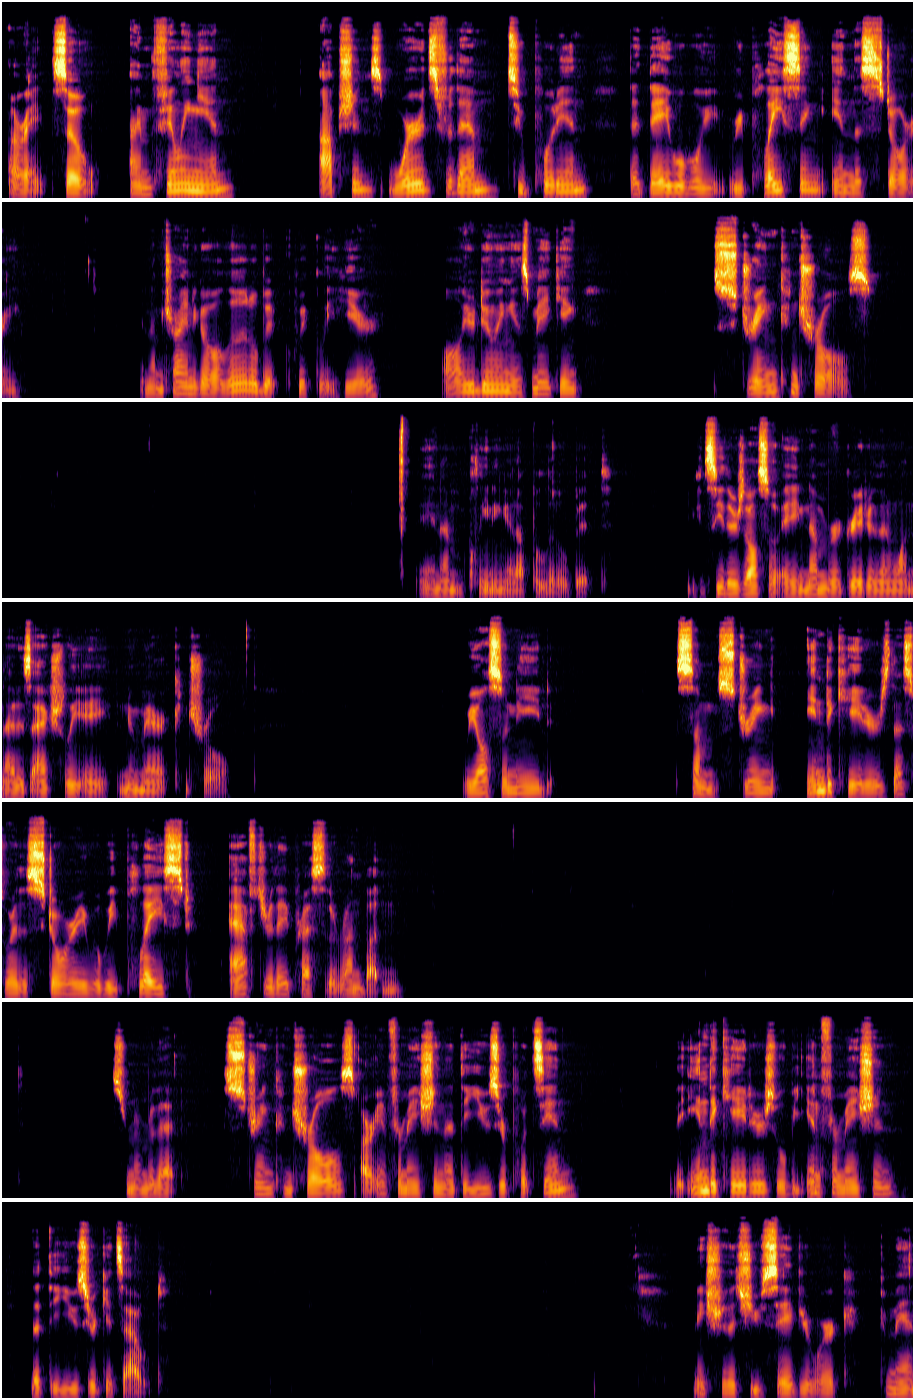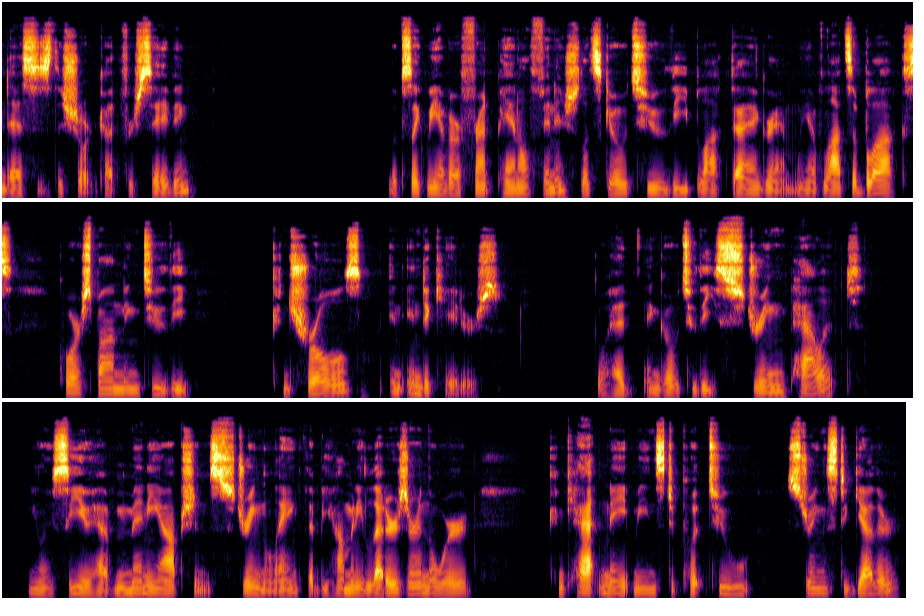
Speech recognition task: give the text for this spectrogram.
Alright, so I'm filling in options, words for them to put in that they will be replacing in the story and I'm trying to go a little bit quickly here. All you're doing is making string controls. And I'm cleaning it up a little bit. You can see there's also a number greater than 1. That is actually a numeric control. We also need some string indicators. That's where the story will be placed after they press the run button. So remember that string controls are information that the user puts in. The indicators will be information that the user gets out. Make sure that you save your work. Command S is the shortcut for saving. Looks like we have our front panel finished. Let's go to the block diagram. We have lots of blocks corresponding to the controls and indicators. Go ahead and go to the string palette. You'll see you have many options. String length, that'd be how many letters are in the word. Concatenate means to put two strings together.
